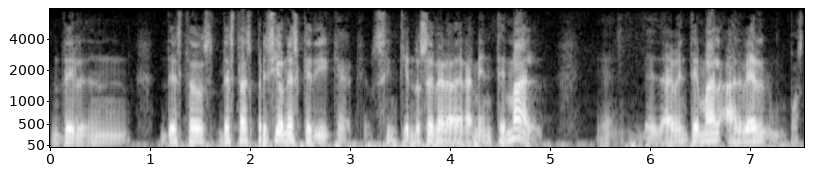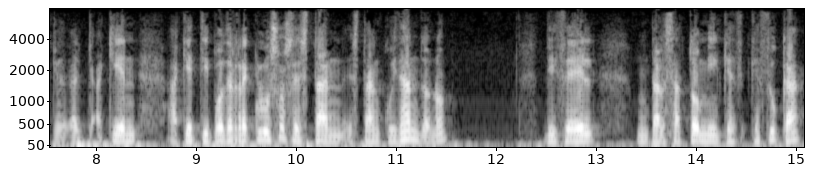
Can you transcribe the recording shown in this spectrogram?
de, de, estos, de estas prisiones que, que, sintiéndose verdaderamente mal eh, verdaderamente mal al ver pues que a quién a qué tipo de reclusos están están cuidando no dice él un tal Satomi Kezuka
